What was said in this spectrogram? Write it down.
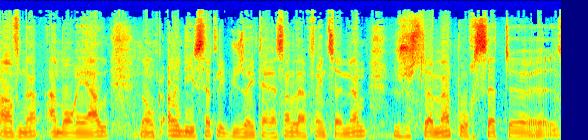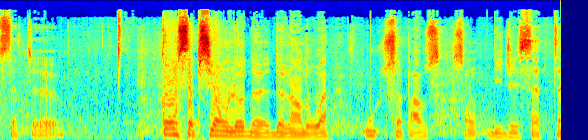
en venant à Montréal. Donc, un des sets les plus intéressants de la fin de semaine, justement pour cette, euh, cette euh, conception-là de, l'endroit où se passe son DJ set.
